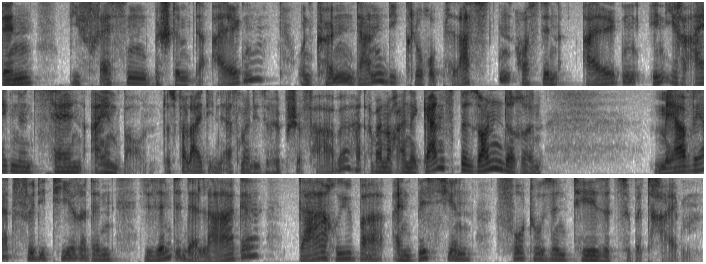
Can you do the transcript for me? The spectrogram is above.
denn die fressen bestimmte Algen und können dann die Chloroplasten aus den Algen in ihre eigenen Zellen einbauen. Das verleiht ihnen erstmal diese hübsche Farbe, hat aber noch einen ganz besonderen Mehrwert für die Tiere, denn sie sind in der Lage, darüber ein bisschen Photosynthese zu betreiben.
